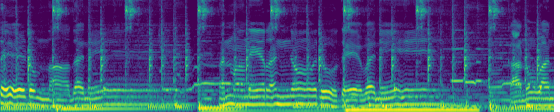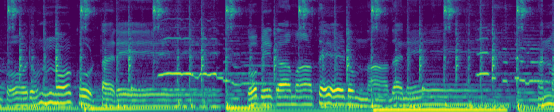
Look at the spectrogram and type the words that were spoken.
തേടും നാഥനെ. നന്മ നിറഞ്ഞൊരു ദേവനെ. കാണുവാൻ പോരുന്നു കൂട്ടരെ. ഗോപികമാ തേടും നാഥനെ. നന്മ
